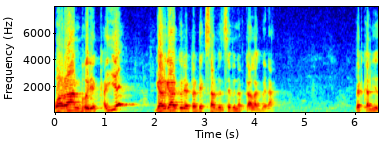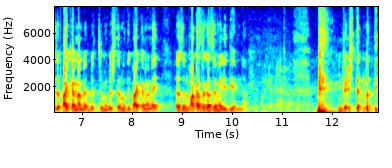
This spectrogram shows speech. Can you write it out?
পরাণ ভরে খাইয়ে গাড় করে একটা ডেক সারবেন সেভেন আপ কা লাগবে না। পেট খালি হয়ে পায়খানা নাই বেচমি বেস্তের মধ্যে পায়খানা নাই সেজন্য ফাঁকা জায়গা যে মারি দিয়েন না। বেস্তের মধ্যে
